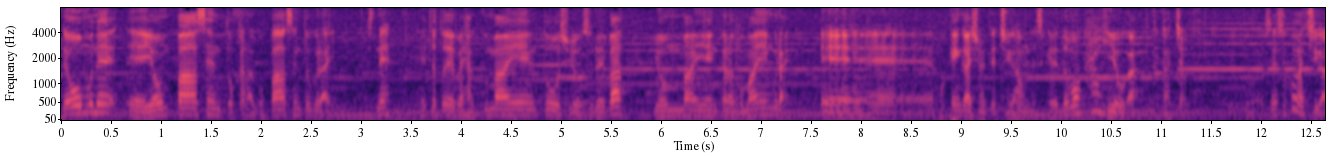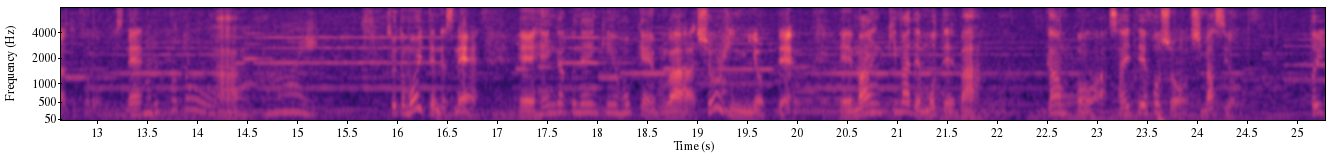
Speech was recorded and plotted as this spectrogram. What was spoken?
でおおむね4%から5%ぐらいですね。例えば100万円投資をすれば4万円から5万円ぐらい、えー、保険会社によって違うんですけれども、はい、費用がかかっちゃうというところですね。そこが違うところですね。なるほど。はい。はい。それともう一点ですね、えー、変額年金保険は商品によって、えー、満期まで持てば元本は最低保証しますよといっ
